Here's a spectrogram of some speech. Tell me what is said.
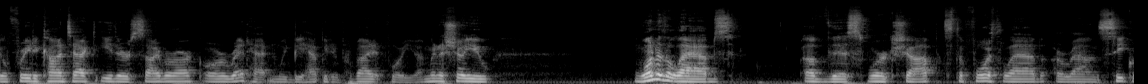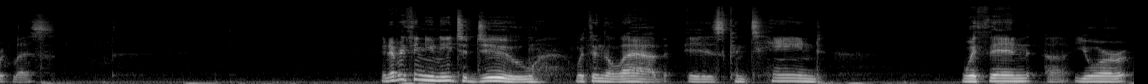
feel free to contact either CyberArk or Red Hat and we'd be happy to provide it for you. I'm going to show you one of the labs of this workshop. It's the fourth lab around secretless. And everything you need to do within the lab is contained within uh, your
